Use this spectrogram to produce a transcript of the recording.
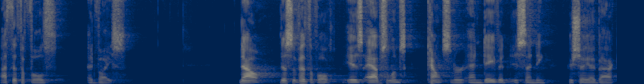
Ahithophel's advice. Now, this Ahithophel is Absalom's counselor, and David is sending Hushai back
